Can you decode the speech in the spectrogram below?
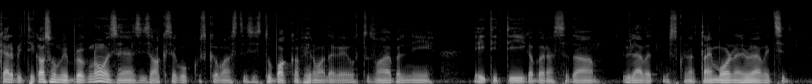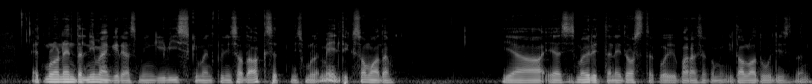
kärbiti kasumiprognoose ja siis aktsia kukkus kõvasti, siis tubakafirmadega juhtus vahepeal nii ATT-ga pärast seda ülevõtmist, kui nad Time Warneri üle võtsid. et mul on endal nimekirjas mingi viiskümmend kuni sada aktsiat, mis mulle meeldiks omada ja, ja siis ma üritan neid osta, kui parasjagu mingid halvad uudised on.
